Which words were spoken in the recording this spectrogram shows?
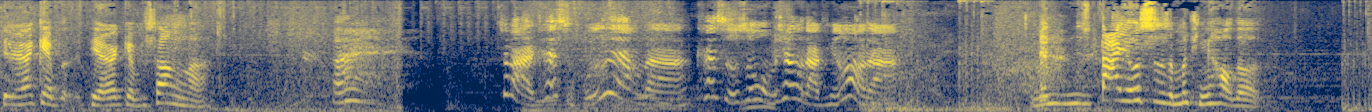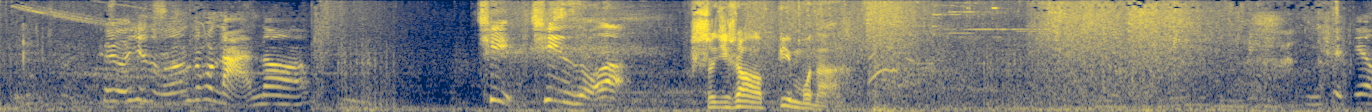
点儿给不点儿给不上啊！哎，这把开始不是这样的，开始的时候我们下路打挺好的。你们你大优势什么挺好的，这游戏怎么能这么难呢？气气死我了！实际上并不难。你确定？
